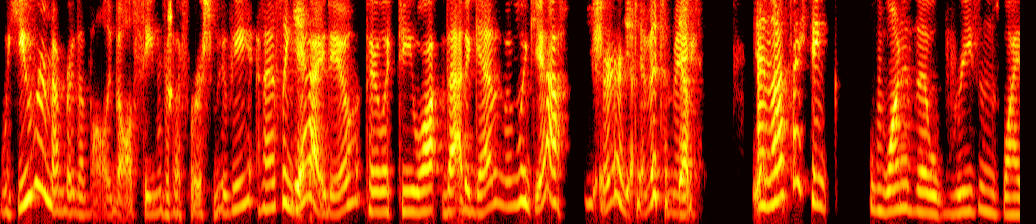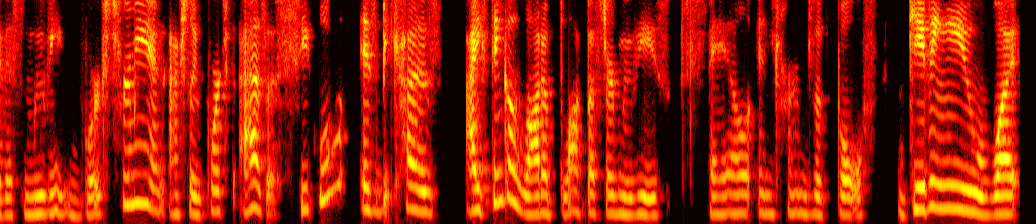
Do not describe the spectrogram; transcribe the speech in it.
you remember the volleyball scene for the first movie? And I was like, yeah, I do. They're like, do you want that again? And I'm like, yeah, sure, Yes. give it to me. Yep. Yep. And that's, I think, one of the reasons why this movie works for me and actually works as a sequel is because I think a lot of blockbuster movies fail in terms of both giving you what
